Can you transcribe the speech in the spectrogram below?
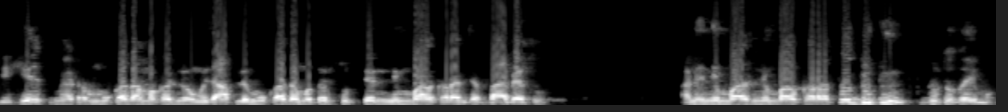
हेच मॅटर मुकादमाकडे नेऊ म्हणजे आपले मुकादमा तर सुटते निंबाळकरांच्या ताब्यातून. आणि निंबाळ निंबाळकराचं जुटून जुटत आहे मग.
